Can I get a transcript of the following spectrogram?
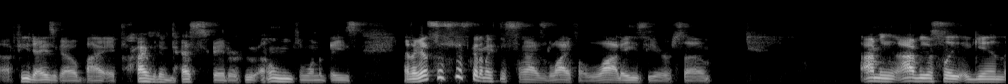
a few days ago by a private investigator who owns one of these. And I guess it's just going to make this guy's life a lot easier. So, I mean, obviously, again,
